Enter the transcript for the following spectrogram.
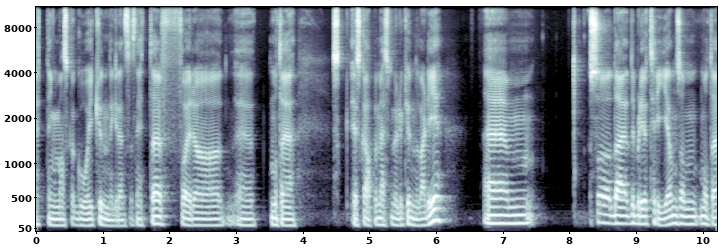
retning man skal gå i kundegrensesnittet for å eh, måte skape mest mulig kundeverdi. Ehm, så det, det blir jo trioen som måte,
